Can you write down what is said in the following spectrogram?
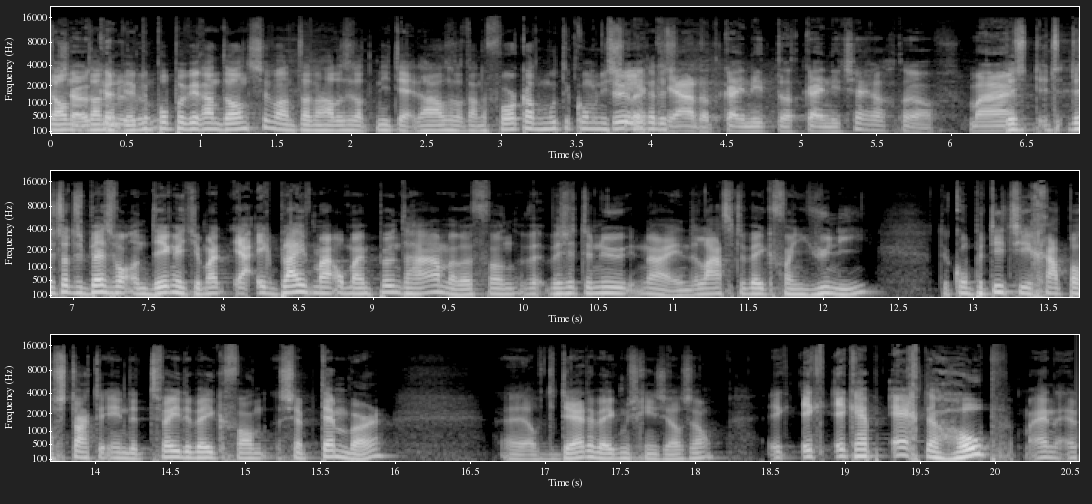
dan, dan heb je ook de poppen weer aan dansen. Want dan hadden ze dat, niet, dan hadden ze dat aan de voorkant moeten communiceren. Tuurlijk, Dus, ja, dat kan, je niet, dat kan je niet zeggen achteraf. Maar dus, dus, dus dat is best wel een dingetje. Maar ja, ik blijf maar op mijn punt hameren. Van, we, we zitten nu nou, in de laatste week van juni. De competitie gaat pas starten in de tweede week van september. Eh, of de derde week misschien zelfs al. Ik, ik, ik heb echt de hoop, en, en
